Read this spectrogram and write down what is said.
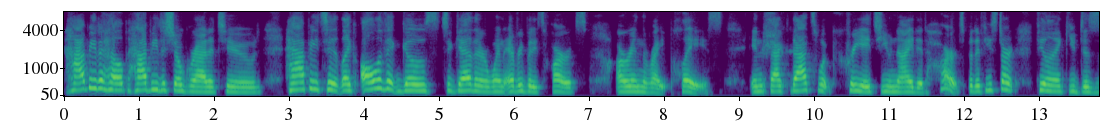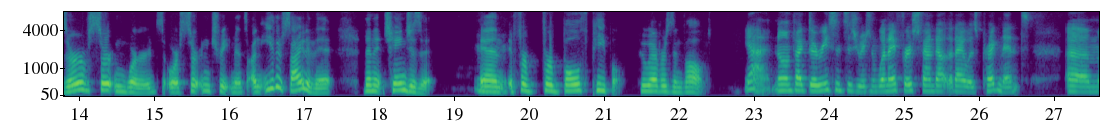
happy to help happy to show gratitude happy to like all of it goes together when everybody's hearts are in the right place. In fact that's what creates united hearts. But if you start feeling like you deserve certain words or certain treatments on either side of it then it changes it. Mm-hmm. and for for both people whoever's involved. Yeah no in fact a recent situation when i first found out that i was pregnant um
